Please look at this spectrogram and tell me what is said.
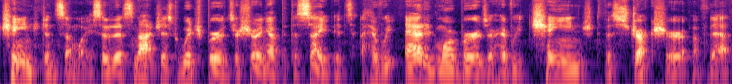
changed in some way so that it's not just which birds are showing up at the site it's have we added more birds or have we changed the structure of that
